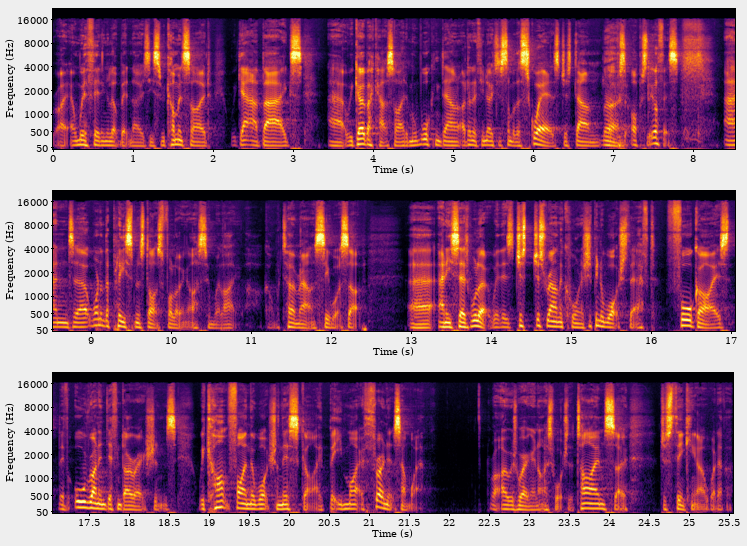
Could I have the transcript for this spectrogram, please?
right? And we're feeling a little bit nosy. So we come inside, we get our bags, uh, we go back outside, and we're walking down. I don't know if you noticed some of the squares just down opposite, opposite the office. And uh, one of the policemen starts following us, and we're like, oh, God, we'll turn around and see what's up. Uh, and he says, "Well, look, there's just just round the corner. It's just been a watch theft. Four guys. They've all run in different directions. We can't find the watch on this guy, but he might have thrown it somewhere. Right. I was wearing a nice watch at the time, so just thinking, oh, whatever.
